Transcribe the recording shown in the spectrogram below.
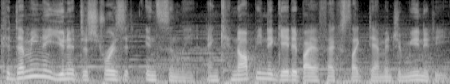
Condemning a unit destroys it instantly and cannot be negated by effects like damage immunity.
